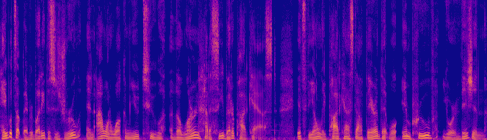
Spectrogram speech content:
Hey, what's up, everybody? This is Drew, and I want to welcome you to the Learn How to See Better podcast. It's the only podcast out there that will improve your vision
